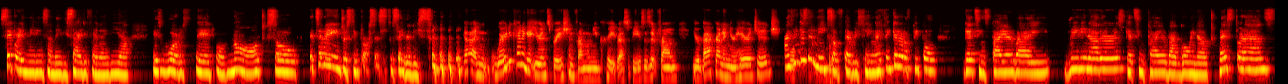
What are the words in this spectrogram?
separate meetings and they decide if an idea is worth it or not. So it's a very interesting process to say the least. yeah, and where do you kind of get your inspiration from when you create recipes? Is it from your background and your heritage? I think it's a mix of everything. I think a lot of people gets inspired by reading others, gets inspired by going out to restaurants.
